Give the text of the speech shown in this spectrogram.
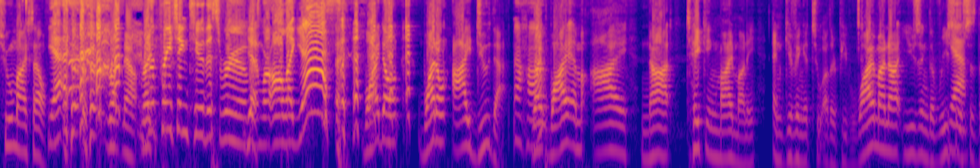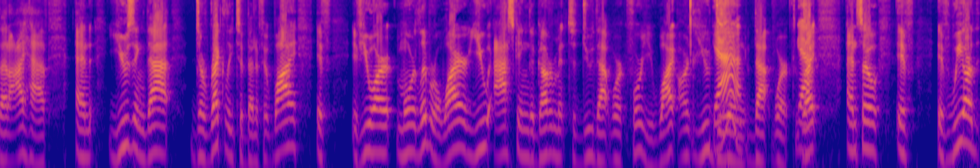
to myself Yeah. right now, We're preaching to this room Yes. and we're all like, yes. why don't why don't I do that? Uh-huh. Right? Why am I not taking my money and giving it to other people? Why am I not using the resources that I have and using that directly to benefit? Why if if you are more liberal, why are you asking the government to do that work for you? Why aren't you Yeah. doing that work? Yeah. Right? And so if if we are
